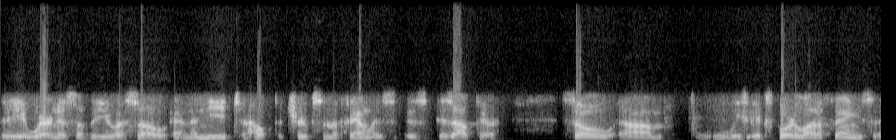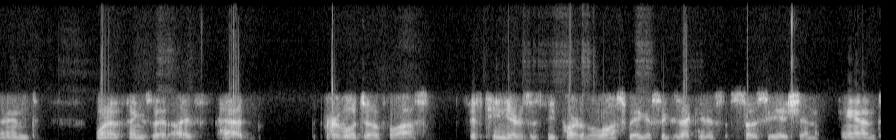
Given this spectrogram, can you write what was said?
the awareness of the USO and the need to help the troops and the families is, is out there. So um, we explored a lot of things, and one of the things that I've had the privilege of the last 15 years is to be part of the Las Vegas Executives Association, and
